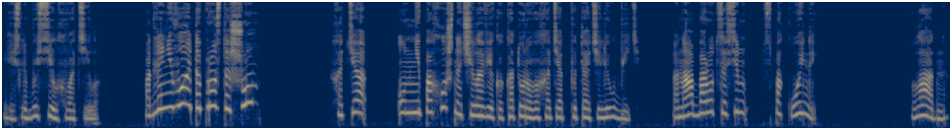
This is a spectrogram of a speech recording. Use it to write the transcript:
если бы сил хватило. А для него это просто шум. Хотя он не похож на человека, которого хотят пытать или убить, а наоборот совсем спокойный. Ладно,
